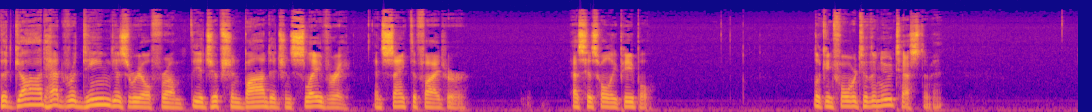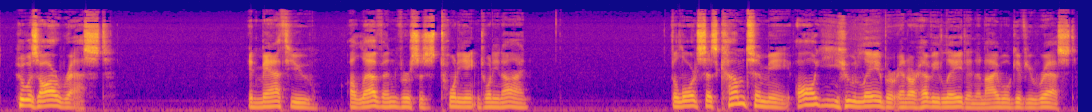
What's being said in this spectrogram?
that God had redeemed Israel from the Egyptian bondage and slavery and sanctified her as his holy people. Looking forward to the New Testament, who was our rest. In Matthew 11, verses 28 and 29, the Lord says, Come to me, all ye who labor and are heavy laden, and I will give you rest.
